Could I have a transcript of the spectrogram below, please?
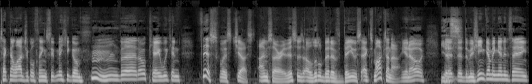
technological things that make you go, hmm, but okay, we can this was just i'm sorry this was a little bit of deus ex machina you know yes. the, the, the machine coming in and saying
